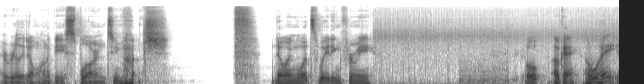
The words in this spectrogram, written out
I really don't want to be exploring too much. Knowing what's waiting for me. Oh, okay. Oh, hey.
